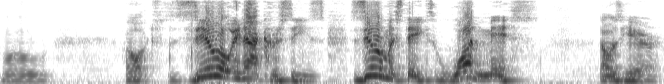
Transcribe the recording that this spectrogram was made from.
Woohoo! I got zero inaccuracies, zero mistakes, one miss. That was here.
